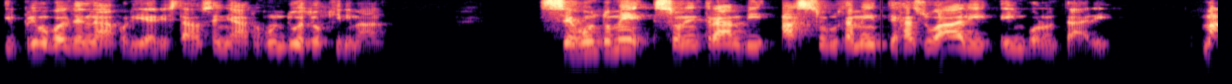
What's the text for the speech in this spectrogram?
il primo gol del Napoli ieri è stato segnato con due tocchi di mano. Secondo me sono entrambi assolutamente casuali e involontari, ma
